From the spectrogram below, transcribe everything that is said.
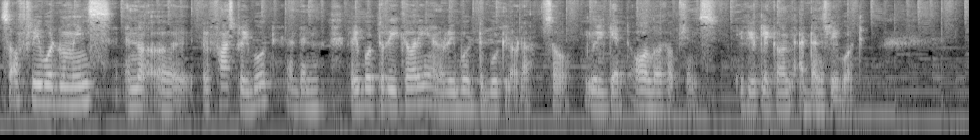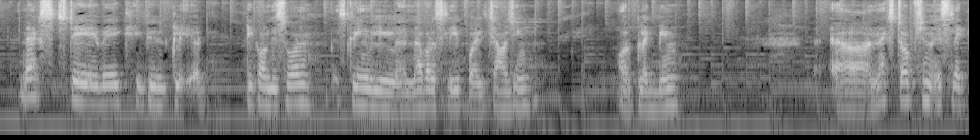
Soft reboot means uh, a fast reboot and then reboot to recovery and reboot to bootloader. So you will get all those options if you click on advanced reboot. Next stay awake. If you click click on this one. The screen will never sleep while charging or plugged in. Uh, next option is like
